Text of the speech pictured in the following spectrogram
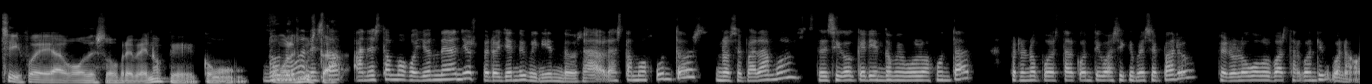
Sí, fue algo de eso breve, ¿no? Que como, No, como no, les han gusta. estado, han estado mogollón de años, pero yendo y viniendo. O sea, ahora estamos juntos, nos separamos, te sigo queriendo, me vuelvo a juntar, pero no puedo estar contigo, así que me separo, pero luego vuelvo a estar contigo. Bueno,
